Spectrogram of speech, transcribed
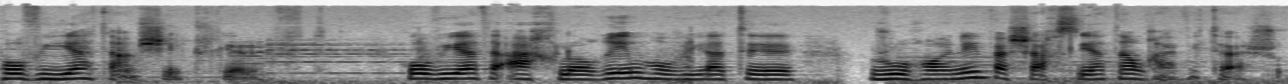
هویتم شکل گرفت. هویت اخلاقیم هویت روحانی و شخصیتم قوی تر شد.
